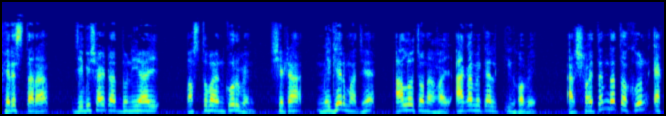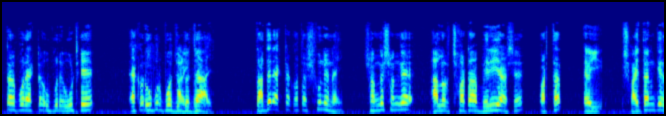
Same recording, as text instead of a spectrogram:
ফেরেস্তারা যে বিষয়টা দুনিয়ায় বাস্তবায়ন করবেন সেটা মেঘের মাঝে আলোচনা হয় আগামীকাল কি হবে আর শয়তানরা তখন একটার পর একটা উপরে উঠে এখন উপর পর্যন্ত যায়। তাদের একটা কথা শুনে নাই। সঙ্গে সঙ্গে আলোর ছটা বেরিয়ে আসে অর্থাৎ এই শয়তানকে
